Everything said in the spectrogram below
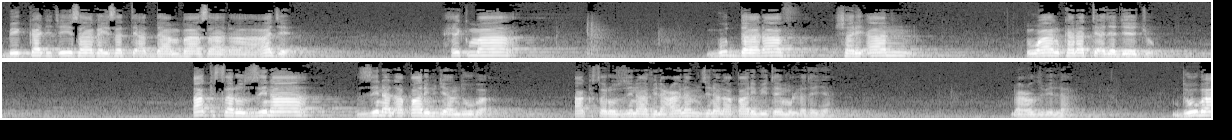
بكا جيسا كيست أدام باسا أجي حكمة guddaadhaaf shari'aan waan kanatti ajajeechu aksaru zinaa zina alaqaarib jedhan duuba aksaru zinaa fi lcaalam zina alaqaaribii ta'e mul'ate jedhan nacuudu billah duuba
